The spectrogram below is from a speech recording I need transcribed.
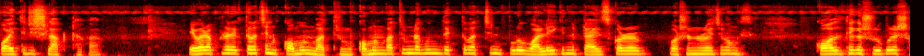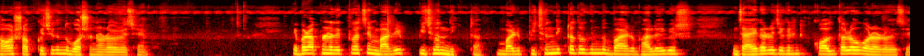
পঁয়ত্রিশ লাখ টাকা। এবার আপনারা দেখতে পাচ্ছেন কমন বাথরুম কমন বাথরুমটা কিন্তু দেখতে পাচ্ছেন পুরো ওয়ালেই কিন্তু টাইলস করার বসানো রয়েছে এবং কল থেকে শুরু করে শাওয়ার সব কিছু কিন্তু বসানো রয়েছে। এবার আপনারা দেখতে পাচ্ছেন বাড়ির পিছন দিকটা। বাড়ির পিছন দিকটাতেও কিন্তু ভালোই বেশ জায়গা রয়েছে। এখানে একটি কলতলাও করা রয়েছে।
